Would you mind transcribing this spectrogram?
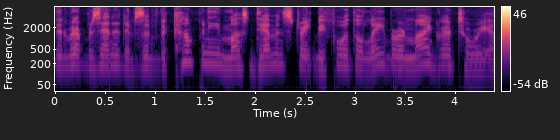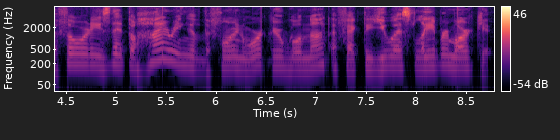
the representatives of the company must demonstrate before the labor and migratory authorities that the hiring of the foreign worker will not affect the U.S. labor market.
